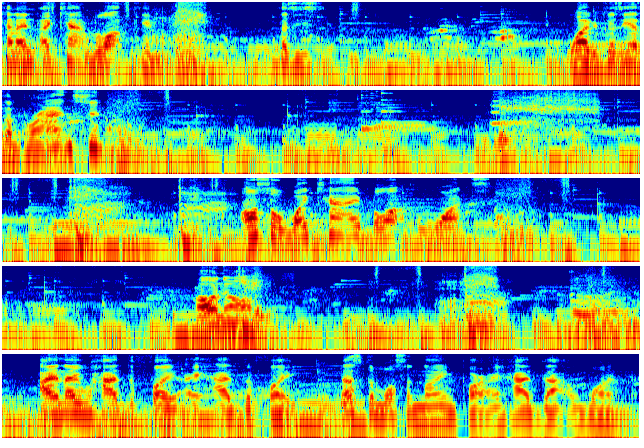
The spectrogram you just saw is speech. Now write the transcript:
Can I? I can't block him. Because he's... Why? Because he has a branch? Also, why can't I block once? Oh no. And I had the fight. I had the fight. That's the most annoying part. I had that one.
